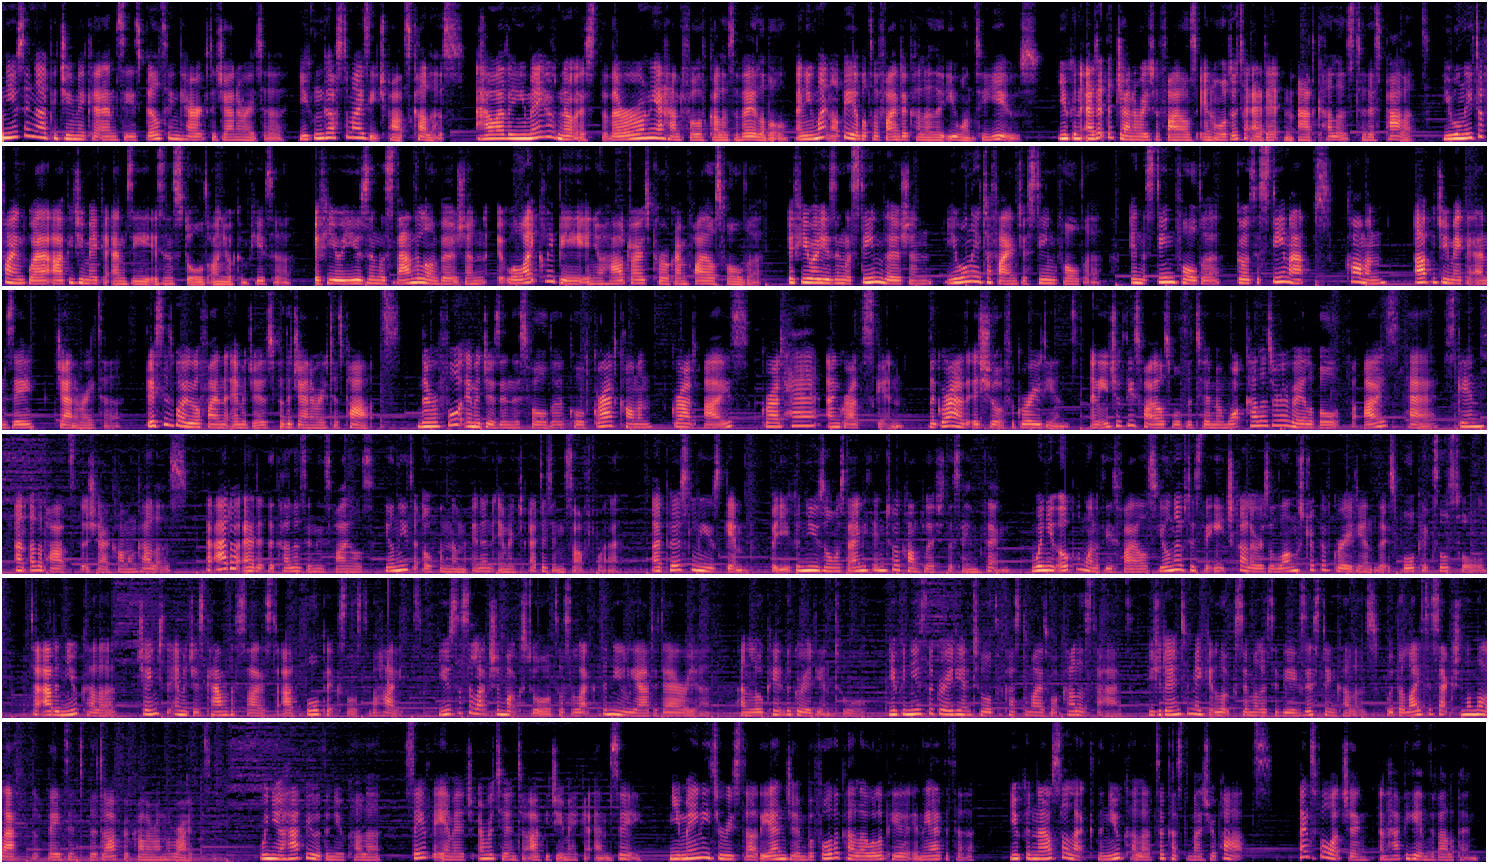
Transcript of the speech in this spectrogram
When using RPG Maker MZ's built-in character generator, you can customize each part's colours. However, you may have noticed that there are only a handful of colours available, and you might not be able to find a colour that you want to use. You can edit the generator files in order to edit and add colours to this palette. You will need to find where RPG Maker MZ is installed on your computer. If you are using the standalone version, it will likely be in your hard drive's program files folder. If you are using the Steam version, you will need to find your Steam folder. In the Steam folder, go to Steam Apps, Common, RPG Maker MZ, Generator. This is where you'll find the images for the generator's parts. There are four images in this folder called Grad Common, Grad Eyes, Grad Hair, and Grad Skin. The grad is short for gradient, and each of these files will determine what colours are available for eyes, hair, skin, and other parts that share common colours. To add or edit the colours in these files, you'll need to open them in an image editing software. I personally use GIMP, but you can use almost anything to accomplish the same thing. When you open one of these files, you'll notice that each colour is a long strip of gradient that is 4 pixels tall. To add a new colour, change the image's canvas size to add 4 pixels to the height. Use the selection box tool to select the newly added area, and locate the gradient tool. You can use the gradient tool to customize what colors to add. You should aim to make it look similar to the existing colors, with the lighter section on the left that fades into the darker color on the right. When you're happy with the new color, save the image and return to RPG Maker MZ. You may need to restart the engine before the color will appear in the editor. You can now select the new color to customize your parts. Thanks for watching and happy game developing.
